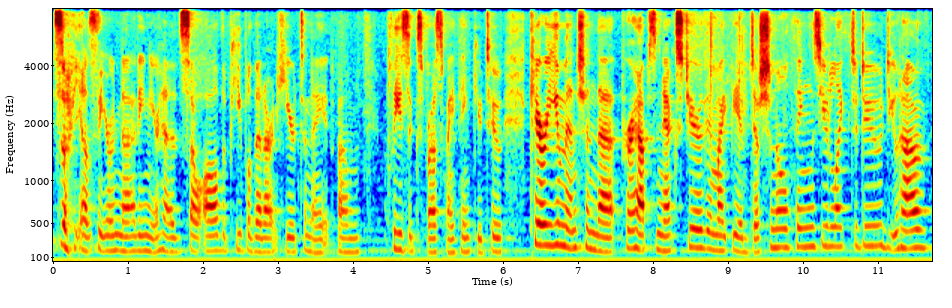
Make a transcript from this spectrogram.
So yes, you're nodding your head. So all the people that aren't here tonight, um, please express my thank you too. Carrie, you mentioned that perhaps next year there might be additional things you'd like to do. Do you have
